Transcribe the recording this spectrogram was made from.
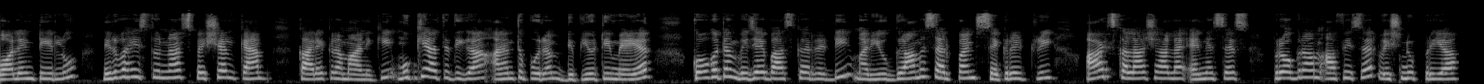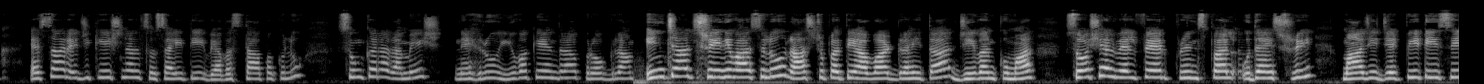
వాలంటీర్లు నిర్వహిస్తున్న స్పెషల్ క్యాంప్ కార్యక్రమానికి ముఖ్య అతిథిగా అనంతపురం డిప్యూటీ మేయర్ కోగటం విజయ్ భాస్కర్ రెడ్డి మరియు గ్రామ సర్పంచ్ సెక్రటరీ ఆర్ట్స్ కళాశాల NSS programme officer Vishnupriya SR educational society వ్యవస్థాపకులు సుంకర రమేష్ నెహ్రూ యువ కేంద్ర ప్రోగ్రామ్ ఇన్ఛార్జ్ శ్రీనివాసులు రాష్ట్రపతి అవార్డు గ్రహీత Jeevan Kumar social welfare principal Udayasri మాజీ జెడ్పీటీసీ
